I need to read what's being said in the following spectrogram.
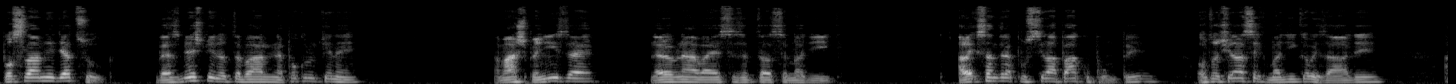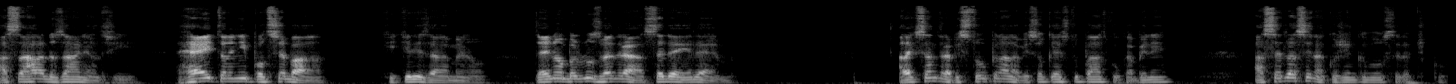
Poslá mě děcuk, vezměš mě do továrny na pokrutiny? A máš peníze? Nerovnává je se, zeptal se mladík. Alexandra pustila páku pumpy, otočila se k mladíkovi zády a sáhla do záňadří. Hej, to není potřeba. Chytili za rameno. To je jenom blbnu z vedra, sedej, jedem. Alexandra vystoupila na vysoké stupátku kabiny a sedla si na koženkovou sedačku.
